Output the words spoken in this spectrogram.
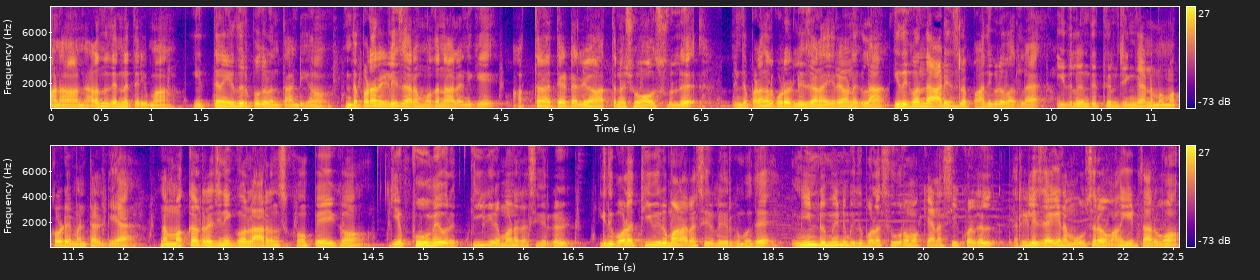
ஆனால் நடந்தது என்ன தெரியுமா? இத்தனை எதிர்ப்புகளும் தாண்டியும் இந்த படம் ரிலீஸ் ஆகிற முத நாள் அன்னைக்கு அத்தனை தேட்டர்லேயும் அத்தனை ஷோ ஹவுஸ்ஃபுல்லு இந்த படங்கள் கூட ரிலீஸ் ஆன இறைவனுக்குலாம் இதுக்கு வந்து ஆடியன்ஸில் பாதி கூட வரல. இதுலேருந்து தெரிஞ்சுங்க நம்ம மக்களுடைய மென்டாலிட்டியை நம்ம மக்கள் ரஜினிக்கும் லாரன்ஸுக்கும் பேய்க்கும் எப்பவுமே ஒரு தீவிரமான ரசிகர்கள். இது போல் தீவிரமான ரசிகர்கள் இருக்கும்போது மீண்டும் மீண்டும் இது போல் சூரமொக்கையான சீக்வல்கள் ரிலீஸ் ஆகி நம்ம உசுரை வாங்கிட்டு தான் இருக்கோம்.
